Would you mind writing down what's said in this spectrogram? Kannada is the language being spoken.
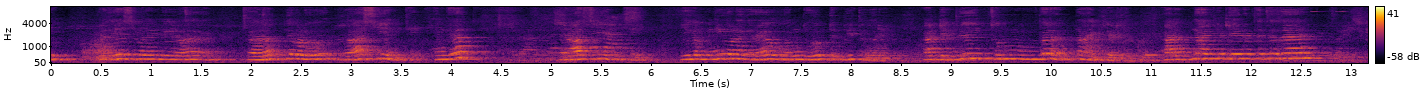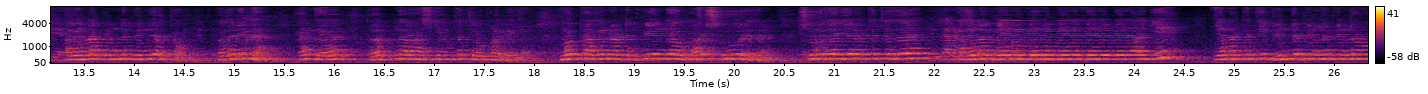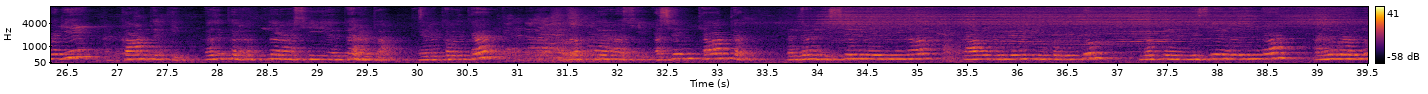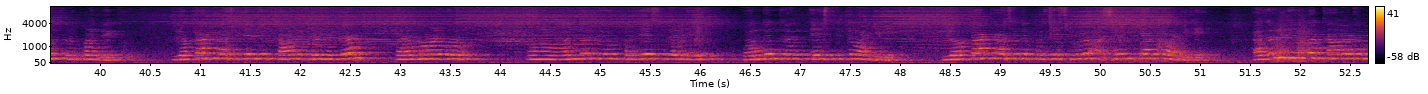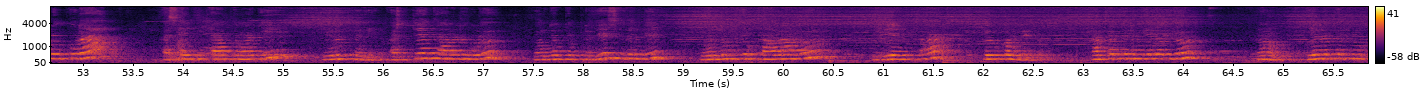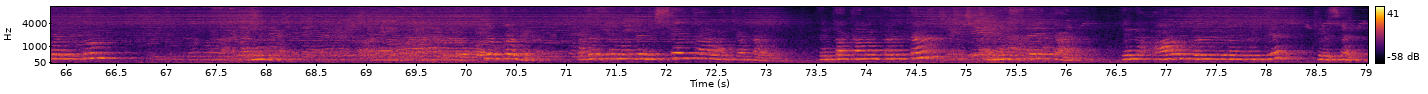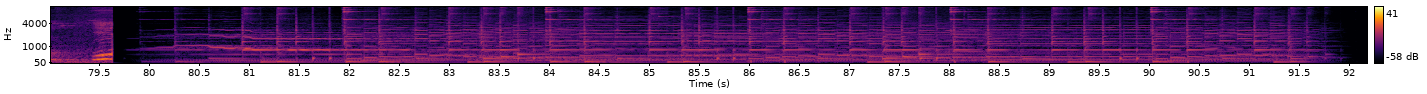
ಪ್ರದೇಶಗಳಲ್ಲಿ ರಾಶಿ ರತ್ನಗಳು ರಾಶಿಯಂತೆ. ಹೆಂಗ? ರಾಶಿಯಂತೆ. ಈಗ ಮನೆಯೊಳಗೆ ಒಂದು ಡಬ್ಬಿ ತಗೋರಿ. ಆ ಡಬ್ಬಿ ತುಂಬ ರತ್ನ ಹಾಕಿಡ್ರಿ. ಆ ರತ್ನ ಹಾಕಿಟ್ರೆ ಏನಾಗ್ತದ ಅವೆಲ್ಲ ಭಿನ್ನ ಬಿಂದು ಇರ್ತಾವೆ. ಅದರಿಂದ ಹಂಗೆ ರತ್ನ ರಾಶಿ ಅಂತ ತಿಳ್ಕೊಳ್ಬೇಕು. ಮತ್ತು ಅದನ್ನ ಡಬ್ಬಿಯಿಂದ ಹೊರಗೆ ಇದೆ ಶುರುದಾಗ ಏನಾಗ್ತದ ಅದನ್ನು ಬೇರೆ ಬೇರೆ ಬೇರೆ ಬೇರೆ ಬೇರೆ ಆಗಿ ಏನಾಗ್ತೈತಿ? ಭಿನ್ನ ಭಿನ್ನ ಭಿನ್ನವಾಗಿ ಕಾಣ್ತೈತಿ ಅದಕ್ಕೆ ರತ್ನ ರಾಶಿ ಅಂತ ಹೇಳ್ತಾರೆ. ಏನಂತಾರೆ ಅದಕ್ಕೆ ರತ್ನ ರಾಶಿ ಅಸಂಖ್ಯಾತ. ಅಂದ್ರೆ ನಿಶ್ಚಯದಿಂದ ಕಾಲದಲ್ಲಿ ತಿಳ್ಕೊಬೇಕು ಮತ್ತು ನಿಶ್ಚಯದಿಂದ ಅಣುಗಳನ್ನು ತಿಳ್ಕೊಳ್ಬೇಕು. ಲೋಕಾಕಾಶದಲ್ಲಿ ಕಾಲದಲ್ಲಿದ್ದ ಪರಮಾಣುಗಳು ಒಂದೊಂದು ಪ್ರದೇಶದಲ್ಲಿ ಒಂದೊಂದರಂತೆ ಸ್ಥಿತವಾಗಿದೆ. ಲೋಕಾಕಾಶದ ಪ್ರದೇಶಗಳು ಅಸಂಖ್ಯಾತವಾಗಿದೆ. ಅದರಲ್ಲಿರುವ ಕಾರಣಗಳು ಕೂಡ ಅಸಂಖ್ಯಾತವಾಗಿ ಇರುತ್ತದೆ. ಅಷ್ಟೇ ಕಾರಣಗಳು ಒಂದೊಂದು ಪ್ರದೇಶದಲ್ಲಿ ಒಂದೊಂದು ಕಾಲವು ಇದೆ ಅಂತ ತಿಳ್ಕೊಳ್ಬೇಕು. ಅರ್ಥಾತ್ ನಿಮ್ಗೆ ಏನಾದ್ರು ಹಾಂ ಏನಂತ ತಿಳ್ಕೊಳ್ಬೇಕು. ತಿಳ್ಕೊಳ್ಬೇಕು. ಅದರ ಸಂಬಂಧ ನಿಶ್ಚಯ ಕಾಲ ಅಂತ ಹೇಳ್ತಾರೆ. ಎಂಥ ಕಾಲ ಅಂತ? ನಿಶ್ಚಯ ಕಾಲ. ಇನ್ನು ಆರು ದ್ರವ್ಯಗಳ ಬಗ್ಗೆ ತಿಳಿಸ್ತಾರೆ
